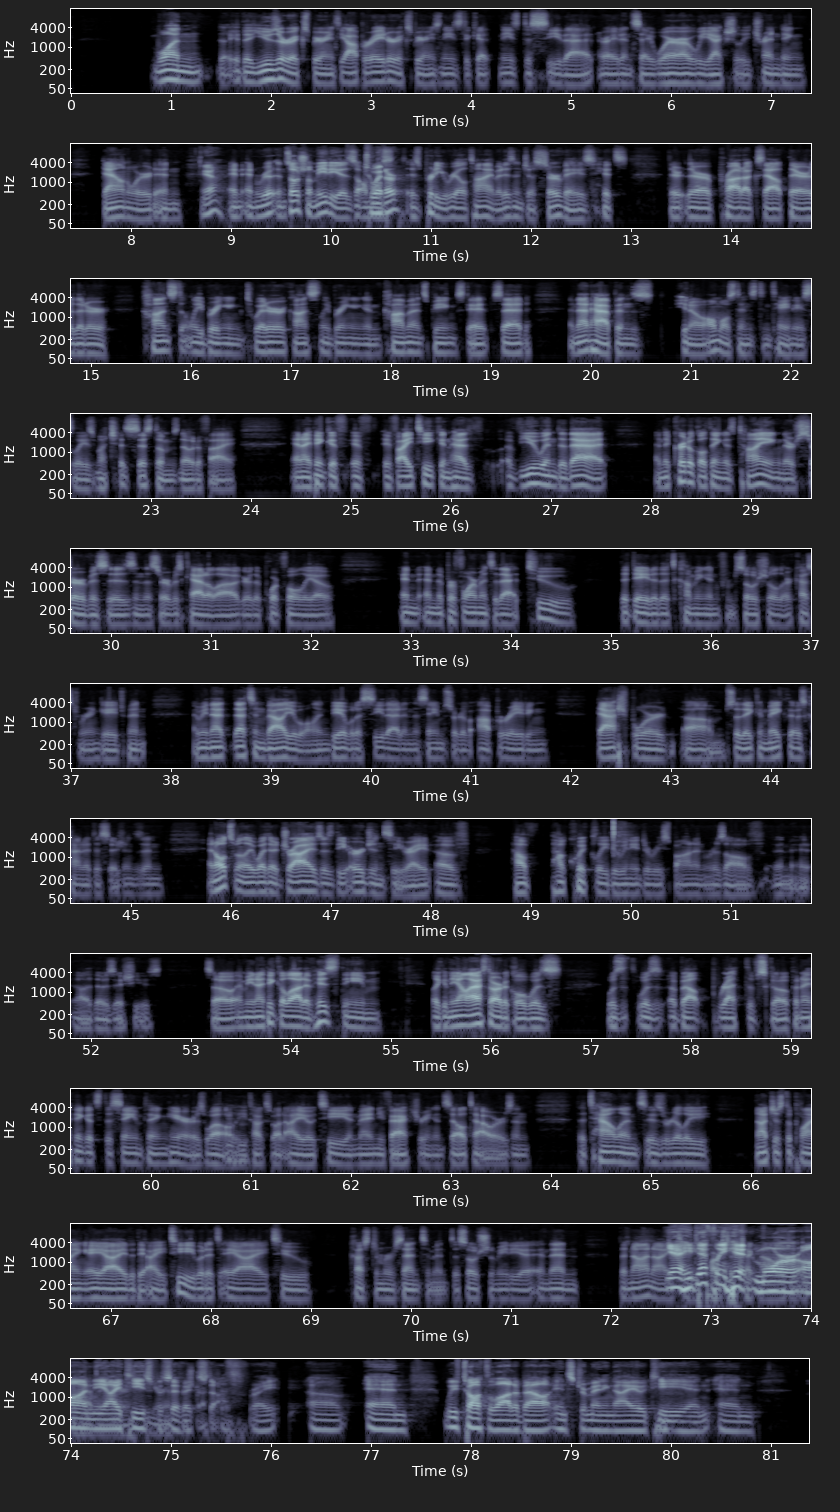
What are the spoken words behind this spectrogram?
one the, the, user experience the operator experience needs to get needs to see that right and say where are we actually trending downward? And yeah. and and, re- and social media is almost Twitter. is pretty real time. It isn't just surveys it's there there are products out there that are constantly bringing twitter constantly bringing in comments being st- said and that happens you know almost instantaneously as much as systems notify. And i think if if if it can have a view into that and the critical thing is tying their services in the service catalog or the portfolio and and the performance of that to the data that's coming in from social or customer engagement i mean that that's invaluable and be able to see that in the same sort of operating dashboard um, so they can make those kind of decisions. And and ultimately what it drives is the urgency right of how how quickly do we need to respond and resolve and, uh, those issues so i mean i think a lot of his theme like in the last article was was was about breadth of scope and i think it's the same thing here as well mm-hmm. he talks about iot and manufacturing and cell towers and the talent is really not just applying ai to the it but it's ai to customer sentiment to social media and then the non-IT. Yeah, he definitely hit more on the IT specific stuff, right? Um, and we've talked a lot about instrumenting IoT mm-hmm. and and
